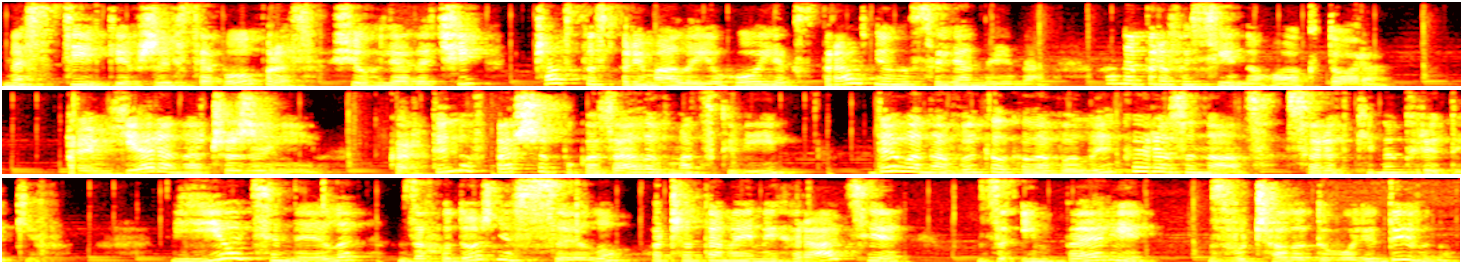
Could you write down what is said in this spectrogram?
настільки вжився в образ, що глядачі часто сприймали його як справжнього селянина, а не професійного актора. Прем'єра на чужині. Картину вперше показали в Москві, де вона викликала великий резонанс серед кінокритиків. Її оцінили за художню силу, хоча тема еміграції з імперії звучала доволі дивно.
